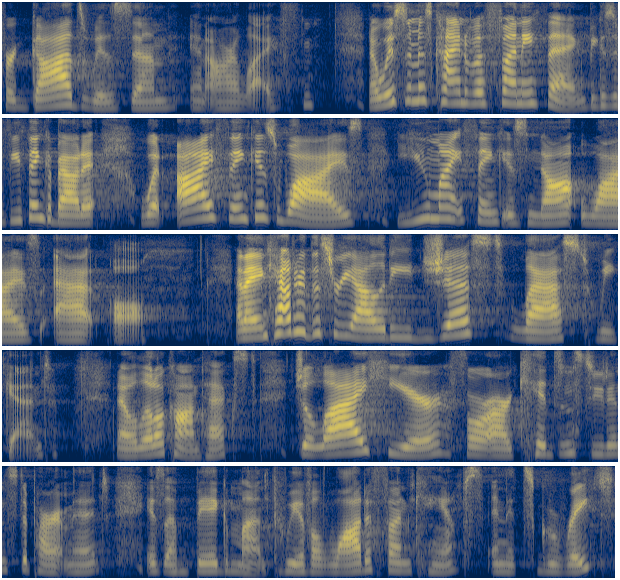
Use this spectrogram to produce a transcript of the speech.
for God's wisdom in our life. Now, wisdom is kind of a funny thing because if you think about it, what I think is wise, you might think is not wise at all. And I encountered this reality just last weekend. Now, a little context July here for our kids and students department is a big month. We have a lot of fun camps, and it's great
